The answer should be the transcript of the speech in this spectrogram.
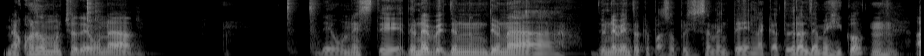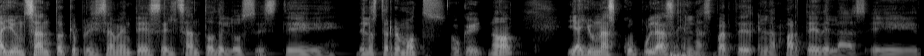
Me acuerdo mucho de una, de un este, de un, eve- de un, de una, de un evento que pasó precisamente en la Catedral de México. Hay un santo que precisamente es el santo de los, este, de los terremotos. Ok. ¿no? Y hay unas cúpulas en las partes, en la parte de las, eh,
